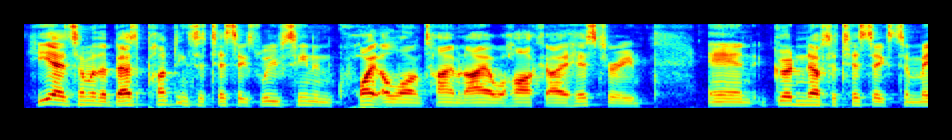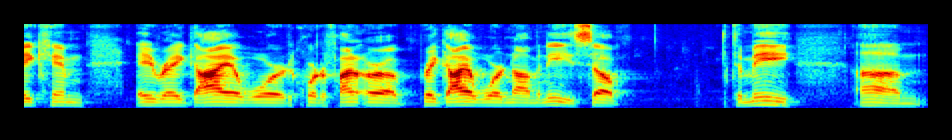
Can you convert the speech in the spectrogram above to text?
he had some of the best punting statistics we've seen in quite a long time in Iowa Hawkeye history, and good enough statistics to make him a Ray Guy Award quarterfinal or a Ray Guy Award nominee. So, to me, um,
